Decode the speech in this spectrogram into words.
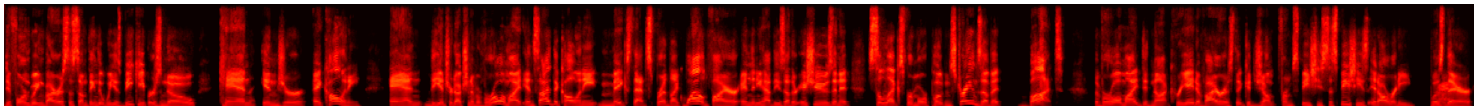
Deformed wing virus is something that we as beekeepers know can injure a colony and the introduction of a varroa mite inside the colony makes that spread like wildfire. And then you have these other issues and it selects for more potent strains of it. But the varroa mite did not create a virus that could jump from species to species. It already was right. there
